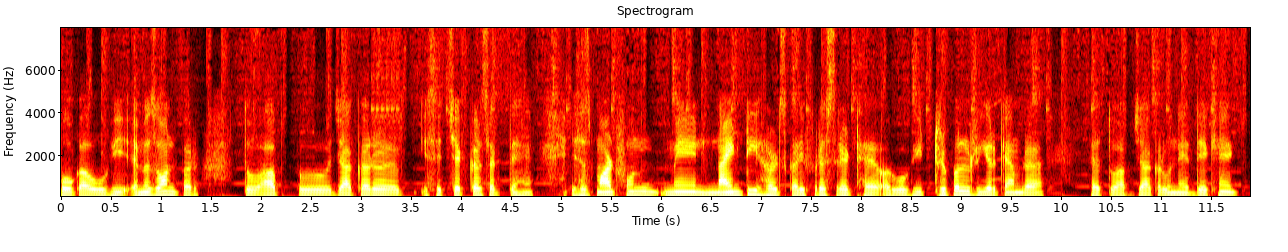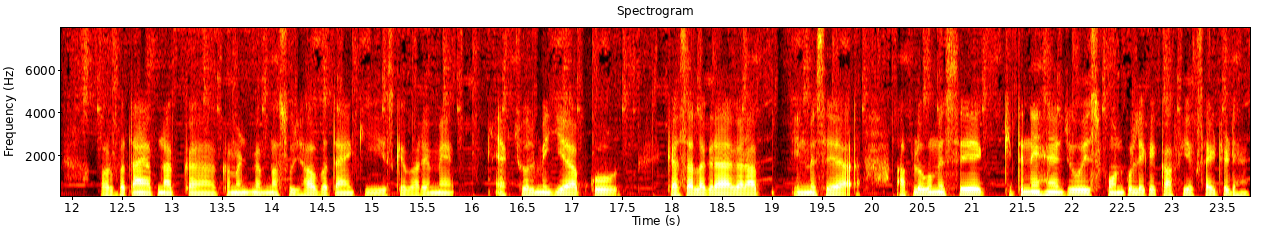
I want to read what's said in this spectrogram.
होगा, वो भी अमेज़ोन पर। तो आप जाकर इसे चेक कर सकते हैं। इस स्मार्टफ़ोन में 90 हर्ट्ज़ का रिफ्रेश रेट है और वो भी ट्रिपल रियर कैमरा है तो आप जाकर उन्हें देखें और बताएँ, अपना कमेंट में अपना सुझाव बताएँ कि इसके बारे में एक्चुअल में ये आपको कैसा लग रहा है? अगर आप इनमें से, आप लोगों में से कितने हैं जो इस फ़ोन को लेके काफ़ी एक्साइटेड हैं?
